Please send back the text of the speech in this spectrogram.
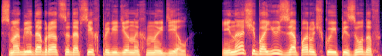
смогли добраться до всех проведенных мной дел. Иначе, боюсь, за парочку эпизодов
